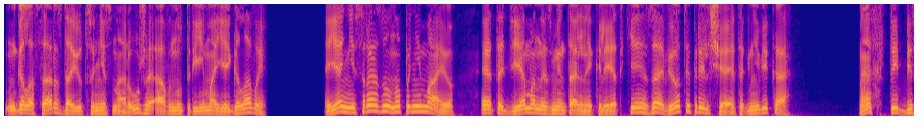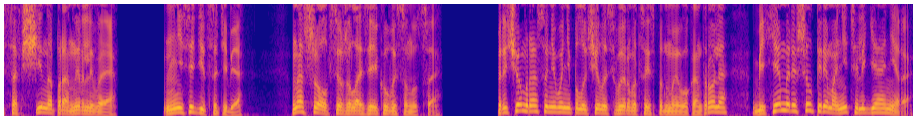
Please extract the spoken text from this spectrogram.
Голоса раздаются не снаружи, а внутри моей головы. Я не сразу, но понимаю, это демон из ментальной клетки зовет и прельщает огневика. Ах ты, бесовщина пронырливая! Не сидится тебе. Нашел все же лазейку высунуться. Причем, раз у него не получилось вырваться из-под моего контроля, Бехема решил переманить легионера.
